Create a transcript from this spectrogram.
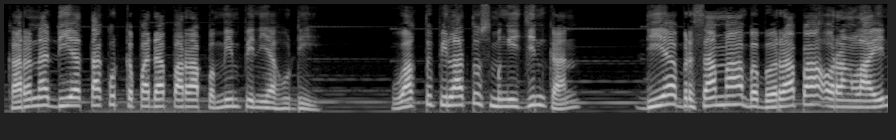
karena dia takut kepada para pemimpin Yahudi. Waktu Pilatus mengizinkan, dia bersama beberapa orang lain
